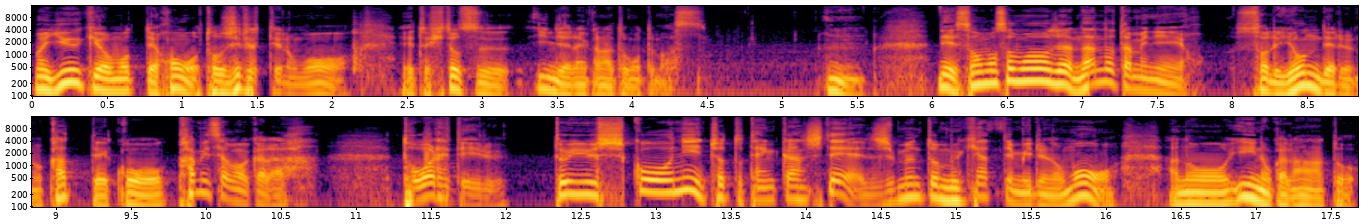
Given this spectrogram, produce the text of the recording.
まあ、勇気を持って本を閉じるっていうのも、えっと、一ついいんじゃないかなと思ってます。うん、でそもそもじゃあ何のためにそれ読んでるのかってこう神様から問われているという思考にちょっと転換して自分と向き合ってみるのもあのいいのかなと、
